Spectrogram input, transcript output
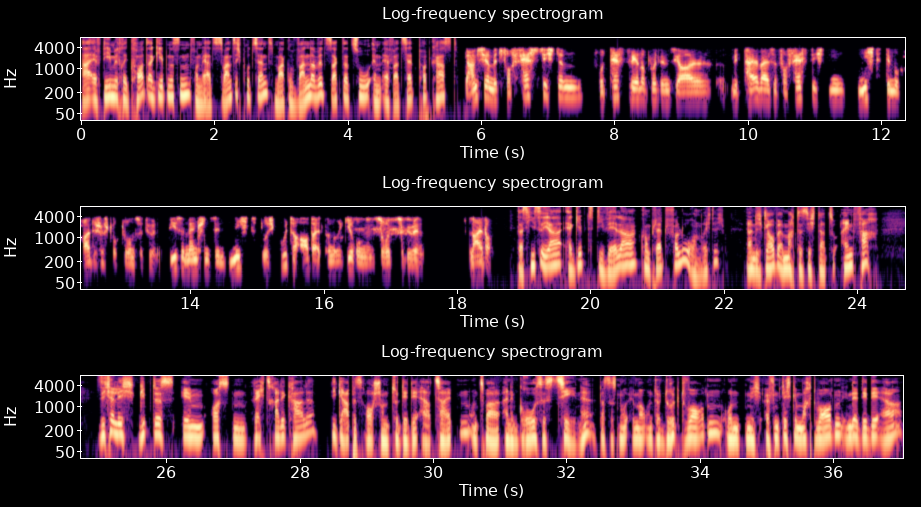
AfD mit Rekordergebnissen von mehr als 20 Prozent. Marco Wanderwitz sagt dazu im FAZ-Podcast. Wir haben es hier mit verfestigtem Protestwählerpotenzial, mit teilweise verfestigten, nicht demokratischen Strukturen zu tun. Diese Menschen sind nicht durch gute Arbeit von Regierungen zurückzugewinnen. Leider. Das hieße ja, er gibt die Wähler komplett verloren, richtig? Ja, und ich glaube, er macht es sich dazu einfach. Sicherlich gibt es im Osten Rechtsradikale. Die gab es auch schon zu DDR-Zeiten und zwar eine große Szene. Das ist nur immer unterdrückt worden und nicht öffentlich gemacht worden in der DDR.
